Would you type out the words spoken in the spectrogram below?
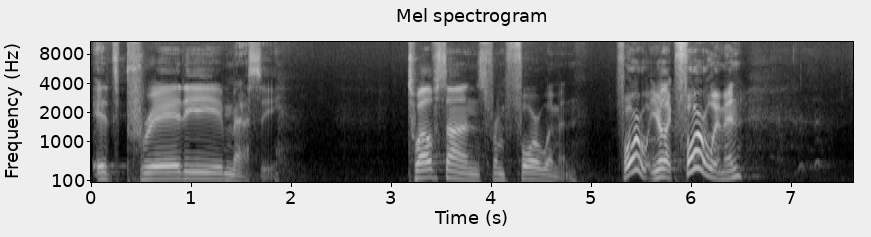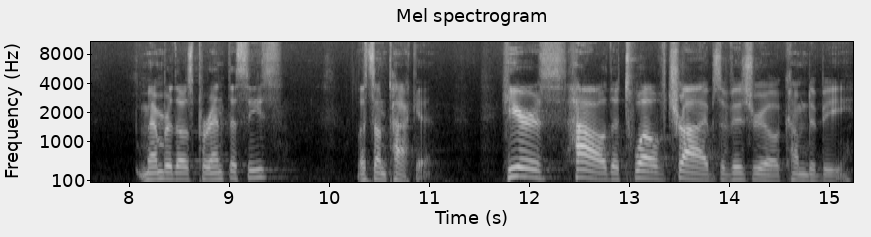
It's pretty messy. 12 sons from four women. Four, you're like, four women? Remember those parentheses? Let's unpack it. Here's how the 12 tribes of Israel come to be.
